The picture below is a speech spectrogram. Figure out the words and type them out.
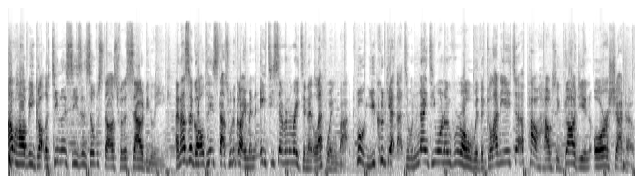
Al Harbi got the Team of the Season Silver Stars for the Saudi League. And as a gold, his stats would have got him an 87 rating at left wing back. But you could get that to a 91 overall with a Gladiator, a Powerhouse, a Guardian or a Shadow.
